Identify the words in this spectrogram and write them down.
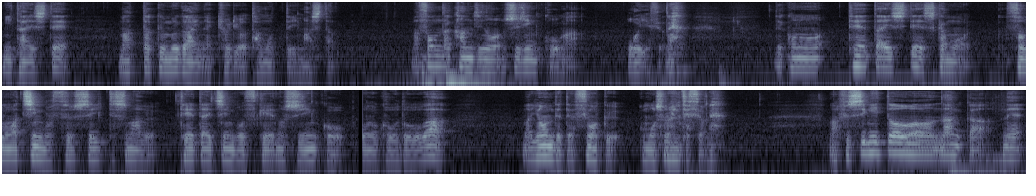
に対して、全く無害な距離を保っていました。まあ、そんな感じの主人公が多いですよね。で、この停滞して、しかもそのまま沈没していってしまう停滞沈没系の主人公の行動は、まあ、読んでてすごく面白いんですよね。まあ、不思議となんかね、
